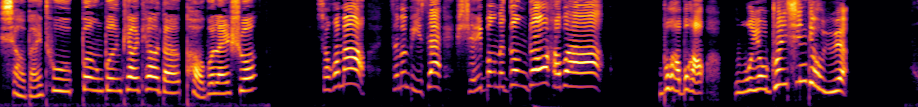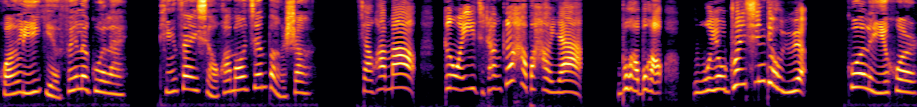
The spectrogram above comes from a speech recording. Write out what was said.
小白兔蹦蹦跳跳的跑过来，说：“小花猫，咱们比赛谁蹦得更高，好不好？”“不好，不好，我要专心钓鱼。”黄鹂也飞了过来，停在小花猫肩膀上。小花猫，跟我一起唱歌好不好呀？不好不好，我要专心钓鱼。过了一会儿，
